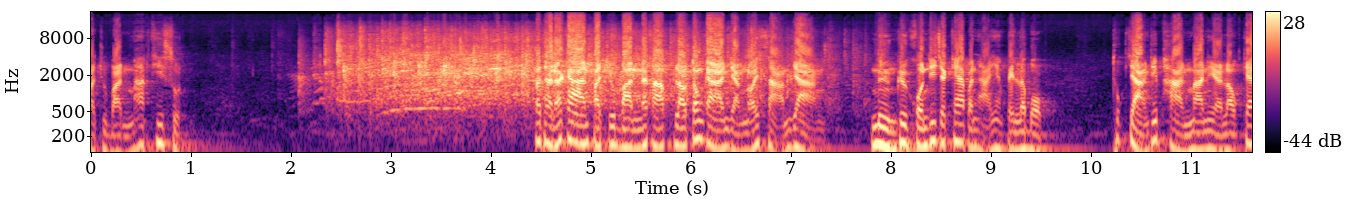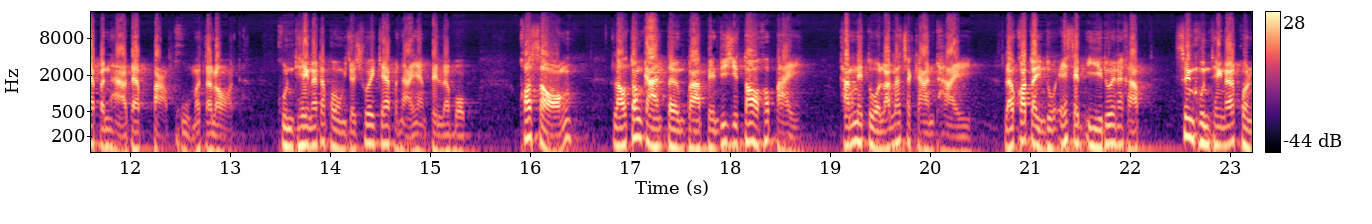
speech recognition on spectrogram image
ปัจจุบันมากที่สุด สถานการณ์ปัจจุบันนะครับ เราต้องการอย่างน้อย 3 อย่างหนึ่งคือคนที่จะแก้ปัญหาอย่างเป็นระบบ ทุกอย่างที่ผ่านมาเนี่ยเราแก้ปัญหาแบบปะผูมาตลอด คุณเทงนัทพงศ์จะช่วยแก้ปัญหาอย่างเป็นระบบ ข้อ 2 เราต้องการเติมความเป็นดิจิทัลเข้าไป ทั้งในตัวรัฐราชการไทย แล้วก็ในตัว SME ด้วยนะครับ ซึ่งคุณเทงนัทพล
